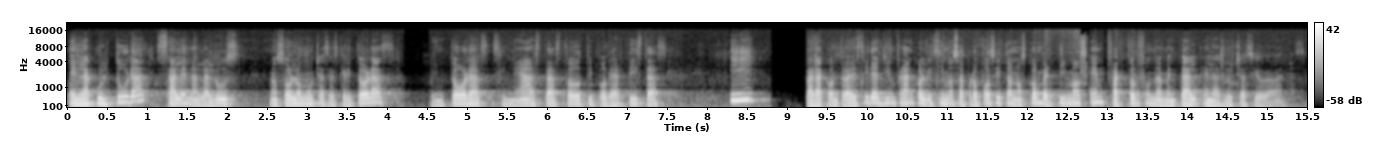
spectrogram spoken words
En la cultura salen a la luz no solo muchas escritoras, pintoras, cineastas, todo tipo de artistas. Y Para contradecir a Jim Franco, lo hicimos a propósito, nos convertimos en factor fundamental en las luchas ciudadanas.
